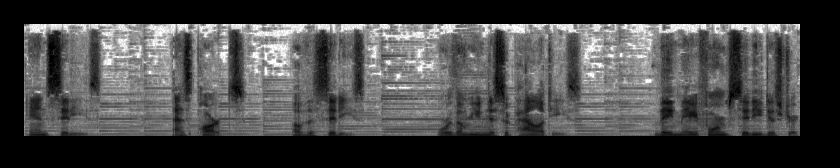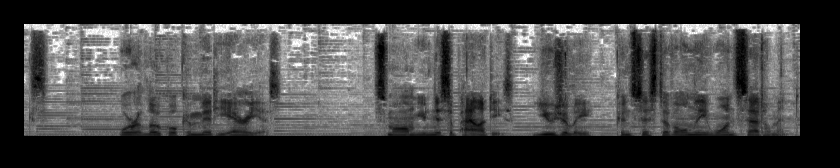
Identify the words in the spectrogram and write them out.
and cities. As parts of the cities or the municipalities, they may form city districts or local committee areas. Small municipalities usually consist of only one settlement.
